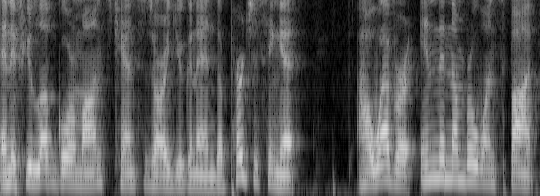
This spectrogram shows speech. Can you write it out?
And if you love gourmands, chances are you're going to end up purchasing it. However, in the number one spot,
